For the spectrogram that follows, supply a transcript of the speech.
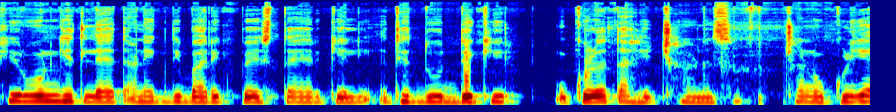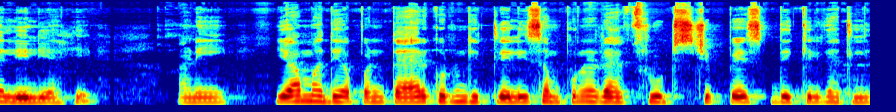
फिरवून घेतले आहेत आणि अगदी बारीक पेस्ट तयार केली. इथे दूध देखील उकळत आहे छान असं. छान उकळी आलेली आहे. आणि यामध्ये आपण तयार करून घेतलेली संपूर्ण ड्रायफ्रूट्सची पेस्ट देखील घातली.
